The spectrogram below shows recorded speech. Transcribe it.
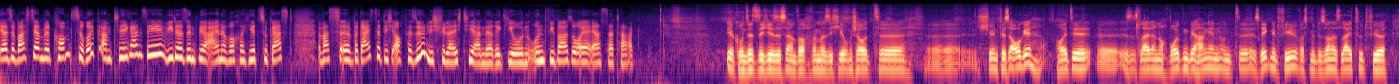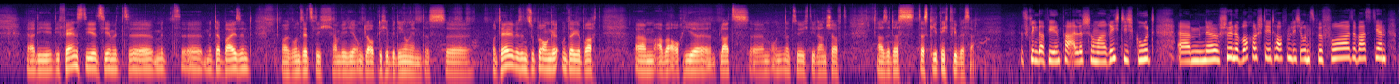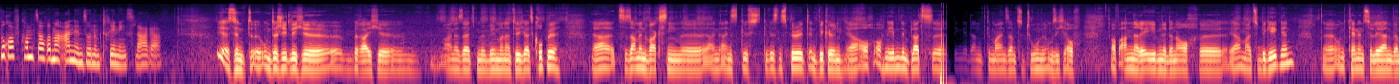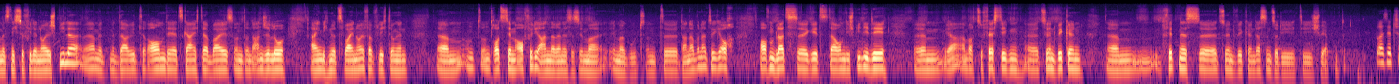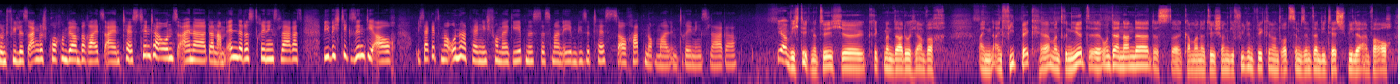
Ja, Sebastian, willkommen zurück am Tegernsee. Wieder sind wir eine Woche hier zu Gast. Was äh, begeistert dich auch persönlich vielleicht hier an der Region und wie war so euer erster Tag? Ja, grundsätzlich ist es einfach, wenn man sich hier umschaut, äh, äh, schön fürs Auge. Heute ist es leider noch wolkenbehangen und es regnet viel, was mir besonders leid tut für die, die Fans, die jetzt hier mit, mit, mit dabei sind. Aber grundsätzlich haben wir hier unglaubliche Bedingungen. Das Hotel, wir sind super untergebracht, ähm, aber auch hier Platz ähm, und natürlich die Landschaft. Also das, das geht nicht viel besser. Das klingt auf jeden Fall alles schon mal richtig gut. Ähm, eine schöne Woche steht hoffentlich uns bevor, Sebastian. Worauf kommt es auch immer an in so einem Trainingslager? Ja, es sind äh, unterschiedliche äh, Bereiche. Einerseits will man natürlich als Gruppe ja, zusammenwachsen, äh, einen, einen, gewissen Spirit entwickeln, ja, auch, auch neben dem Platz. Dann gemeinsam zu tun, um sich auf, auf andere Ebene dann auch äh, ja, mal zu begegnen äh, und kennenzulernen. Wir haben jetzt nicht so viele neue Spieler, ja, mit, mit David Raum, der jetzt gar nicht dabei ist, und, und Angelo, eigentlich nur zwei Neuverpflichtungen. Ähm, und, und trotzdem auch für die anderen ist es immer, immer gut. Und äh, dann aber natürlich auch auf dem Platz äh, geht es darum, die Spielidee ähm, ja, einfach zu festigen, äh, zu entwickeln, ähm, Fitness äh, zu entwickeln. Das sind so die, die Schwerpunkte. Du hast jetzt schon vieles angesprochen. Wir haben bereits einen Test hinter uns, einer dann am Ende des Trainingslagers. Wie wichtig sind die auch? Ich sage jetzt mal unabhängig vom Ergebnis, dass man eben diese Tests auch hat nochmal im Trainingslager. Ja, wichtig. Natürlich äh, kriegt man dadurch einfach ein, ein Feedback. Ja, man trainiert äh, untereinander, das, da kann man natürlich schon ein Gefühl entwickeln und trotzdem sind dann die Testspiele einfach auch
